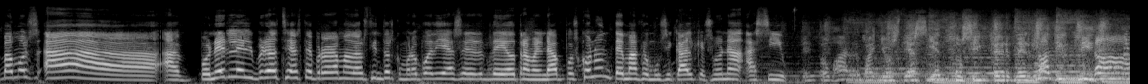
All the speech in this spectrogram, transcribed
vamos a, a ponerle el broche a este programa 200, como no podía ser de otra manera, pues con un temazo musical que suena así. tomar baños de asiento sin perder la dignidad.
